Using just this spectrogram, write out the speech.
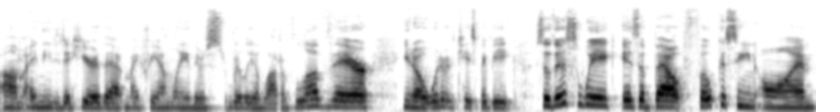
Um, I needed to hear that my family, there's really a lot of love there, you know, whatever the case may be. So this week is about focusing on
